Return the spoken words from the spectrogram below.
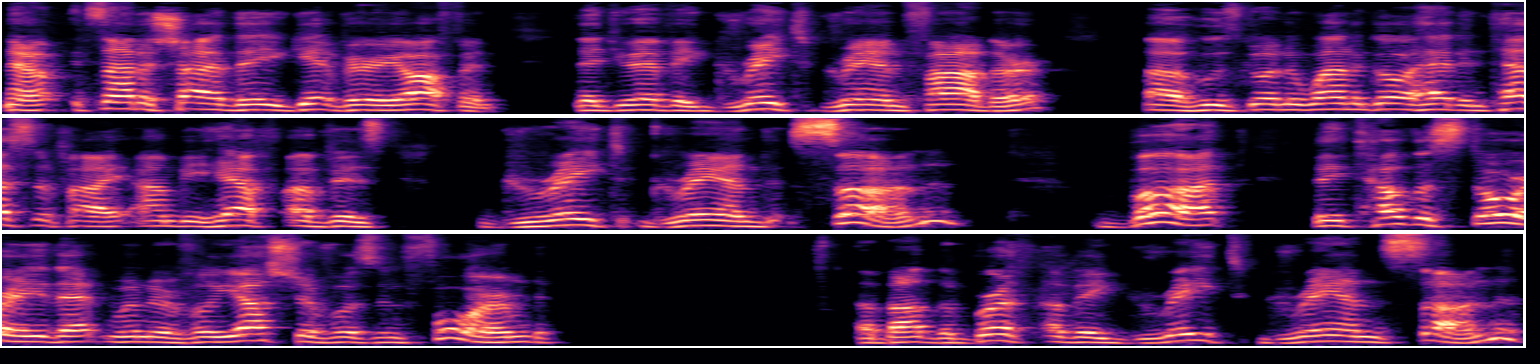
Now, it's not a shot that you get very often that you have a great grandfather uh, who's going to want to go ahead and testify on behalf of his great grandson, but they tell the story that when Rav Elyashiv was informed about the birth of a great grandson,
